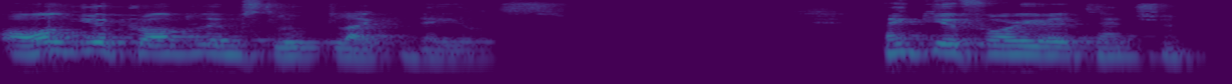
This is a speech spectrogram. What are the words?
all your problems look like nails. Thank you for your attention.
